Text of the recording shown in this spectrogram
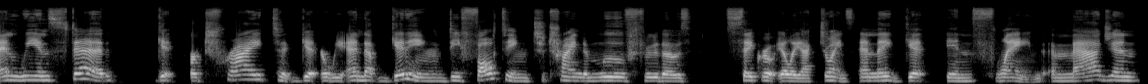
and we instead get or try to get or we end up getting defaulting to trying to move through those sacroiliac joints and they get inflamed. Imagine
